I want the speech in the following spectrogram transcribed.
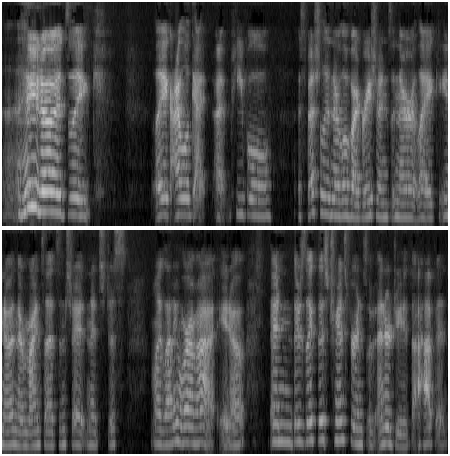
uh, you know, it's like, like I look at at people, especially in their low vibrations and their like, you know, in their mindsets and shit, and it's just like that ain't where I'm at, you know? And there's like this transference of energy that happens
